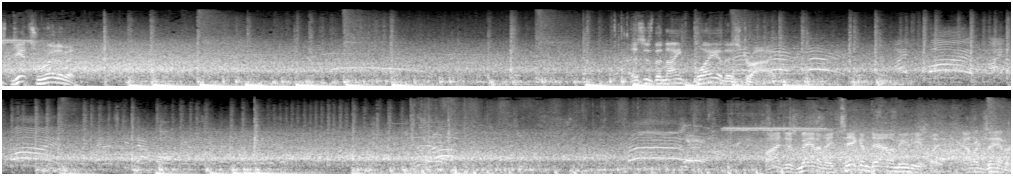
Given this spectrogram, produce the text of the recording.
Just gets rid of it. This is the ninth play of this drive. Finds his man, and they take him down immediately. Alexander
